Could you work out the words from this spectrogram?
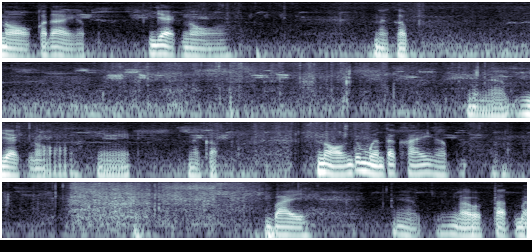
หน่อก็ได้ครับ แยกหน่อนะครับนี่นะครับแยกหน่ออย่างนี้นะครับหน่อมันจะเหมือนตะไคร้ครับ ใบเนี่ยครับเราตัดใบ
